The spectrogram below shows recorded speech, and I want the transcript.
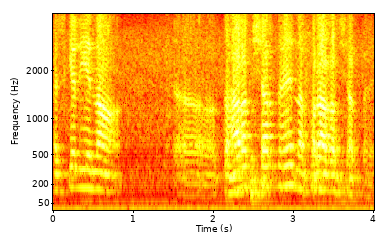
اس کے لیے نہ تہارت شرط ہے، نہ فراغت شرط ہے۔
